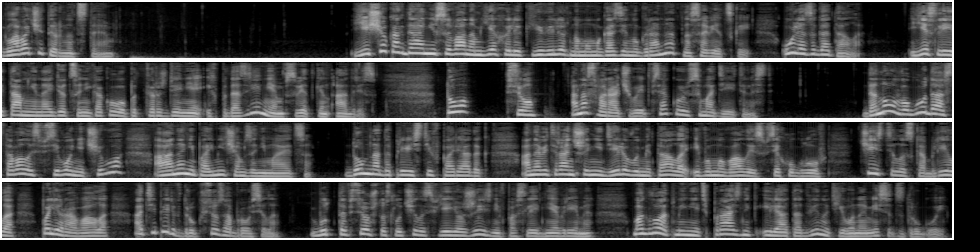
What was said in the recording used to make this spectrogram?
Глава 14. Еще когда они с Иваном ехали к ювелирному магазину «Гранат» на Советской, Оля загадала. Если и там не найдется никакого подтверждения их подозрениям в Светкин адрес, то все, она сворачивает всякую самодеятельность. До Нового года оставалось всего ничего, а она не пойми, чем занимается. Дом надо привести в порядок. Она ведь раньше неделю выметала и вымывала из всех углов. Чистила, скоблила, полировала, а теперь вдруг все забросила. Будто все, что случилось в ее жизни в последнее время, могло отменить праздник или отодвинуть его на месяц-другой.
